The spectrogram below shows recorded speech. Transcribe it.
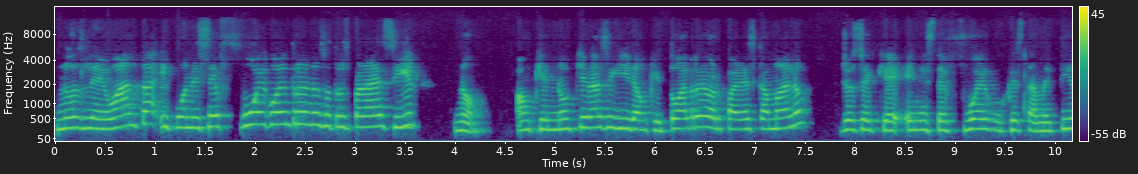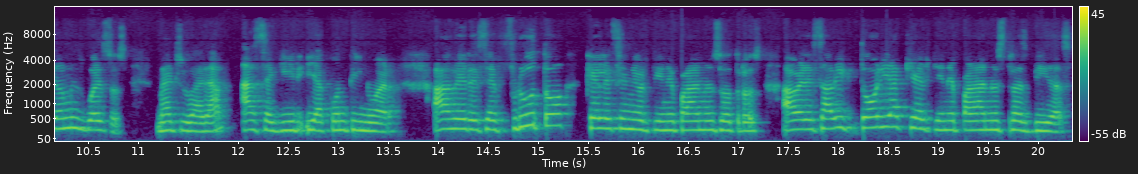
nos levanta y pone ese fuego dentro de nosotros para decir, no, aunque no quiera seguir, aunque todo alrededor parezca malo, yo sé que en este fuego que está metido en mis huesos me ayudará a seguir y a continuar, a ver ese fruto que el Señor tiene para nosotros, a ver esa victoria que Él tiene para nuestras vidas.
